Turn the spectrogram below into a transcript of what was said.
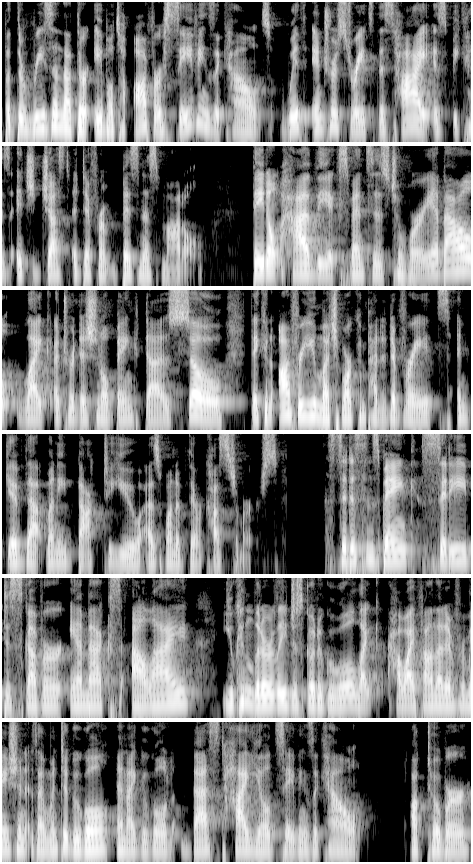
but the reason that they're able to offer savings accounts with interest rates this high is because it's just a different business model they don't have the expenses to worry about like a traditional bank does. So they can offer you much more competitive rates and give that money back to you as one of their customers. Citizens Bank, Citi, Discover, Amex, Ally, you can literally just go to Google. Like how I found that information is I went to Google and I Googled best high yield savings account October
